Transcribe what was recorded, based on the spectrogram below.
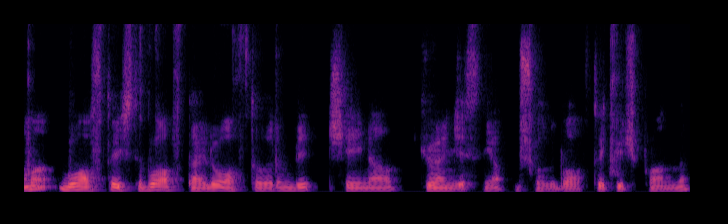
Ama bu hafta işte bu haftayla o haftaların bir şeyini güvencesini yapmış oldu bu haftaki 3 puanla.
